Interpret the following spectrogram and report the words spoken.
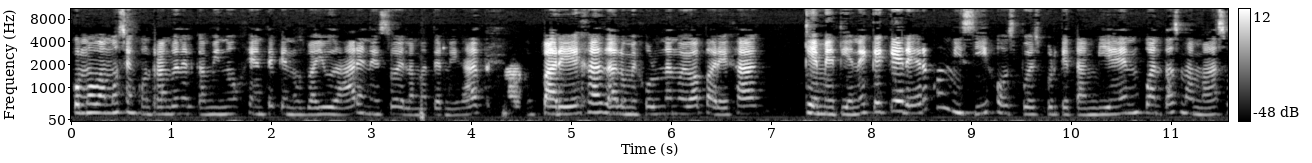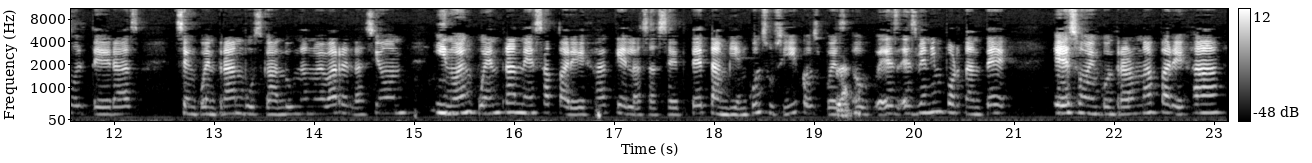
cómo vamos encontrando en el camino gente que nos va a ayudar en esto de la maternidad, parejas, a lo mejor una nueva pareja que me tiene que querer con mis hijos, pues porque también cuántas mamás solteras se encuentran buscando una nueva relación y no encuentran esa pareja que las acepte también con sus hijos, pues es, es bien importante eso, encontrar una pareja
